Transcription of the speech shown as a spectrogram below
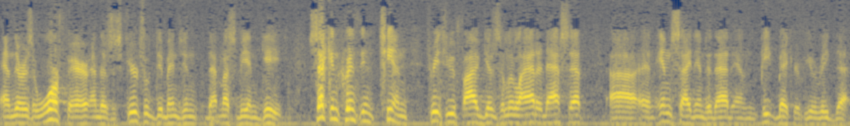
and there is a warfare and there's a spiritual dimension that must be engaged. 2 Corinthians 10, 3 through 5 gives a little added asset uh, and insight into that. And Pete Baker, if you read that.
